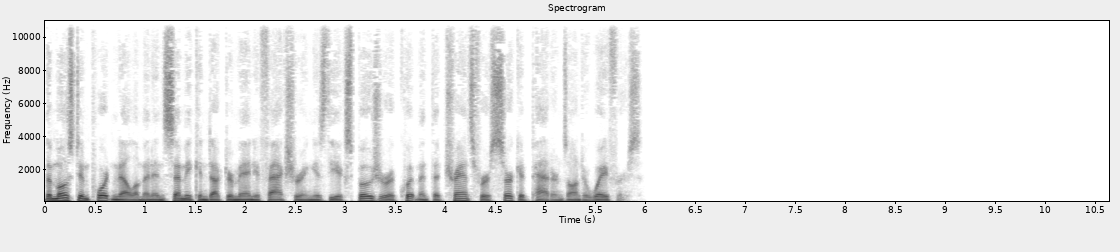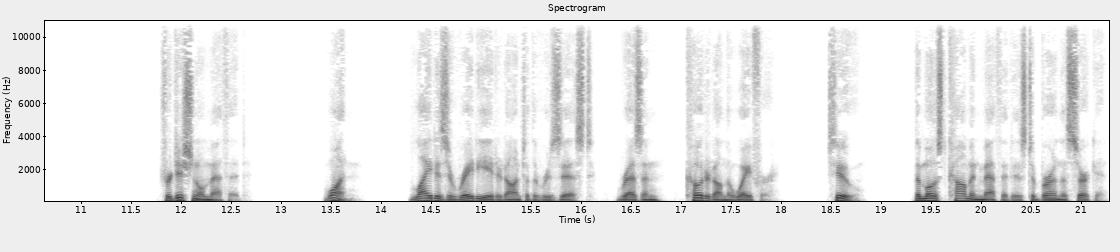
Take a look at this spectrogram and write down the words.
The most important element in semiconductor manufacturing is the exposure equipment that transfers circuit patterns onto wafers. Traditional method 1. Light is irradiated onto the resist, resin, coated on the wafer. 2. The most common method is to burn the circuit.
